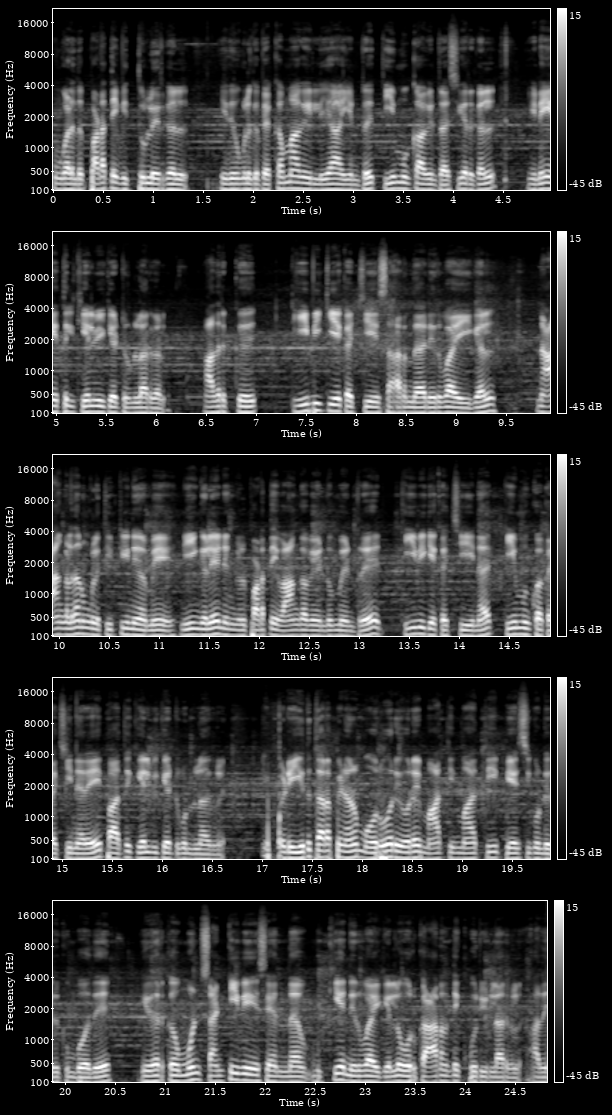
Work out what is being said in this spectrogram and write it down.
உங்களது படத்தை வித்துள்ளீர்கள் இது உங்களுக்கு வெக்கமாக இல்லையா என்று திமுகவின் ரசிகர்கள் இணையத்தில் கேள்வி கேட்டுள்ளார்கள். அதற்கு டிவிகே கட்சியை சார்ந்த நிர்வாகிகள் நாங்கள் தான் உங்களை திட்டினோமே. நீங்களே எங்கள் படத்தை வாங்க வேண்டும் என்று டிவிகே கட்சியினர் திமுக கட்சியினரை பார்த்து கேள்வி கேட்டுக்கொண்டுள்ளார்கள். இப்படி இரு தரப்பினரும் ஒருவரை ஒரே மாற்றி மாற்றி பேசி கொண்டிருக்கும் போது இதற்கு முன் சன் டிவியை சேர்ந்த முக்கிய நிர்வாகிகள் ஒரு காரணத்தை கூறியுள்ளார்கள். அது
